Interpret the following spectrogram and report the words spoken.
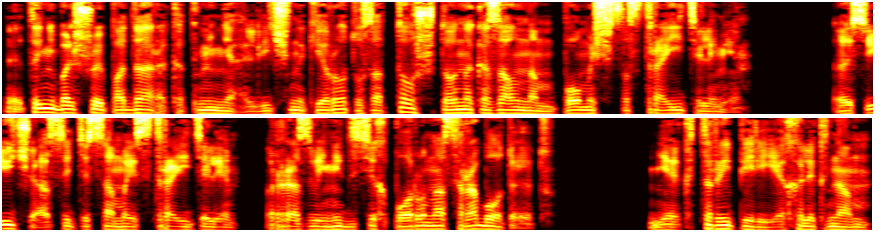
Это небольшой подарок от меня лично Кироту за то, что он оказал нам помощь со строителями. А сейчас эти самые строители разве не до сих пор у нас работают? Некоторые переехали к нам,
